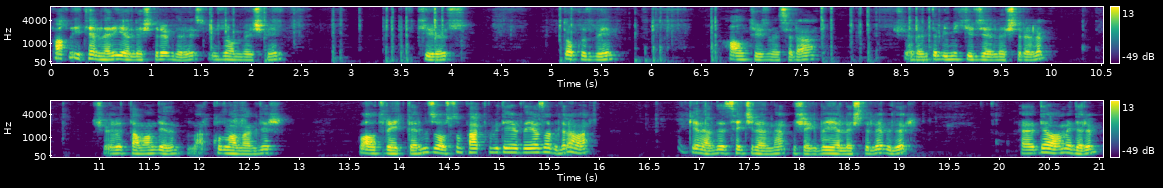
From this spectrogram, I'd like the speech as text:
farklı itemleri yerleştirebiliriz. 115.200 9000 600 mesela. Şöyle bir de 1250'leştirelim. Şöyle tamam dedim. Bunlar kullanılabilir. Vault rate'lerimiz olsun. Farklı bir değerde yazabilir ama genelde seçilenler bu şekilde yerleştirilebilir. Ee, devam edelim.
